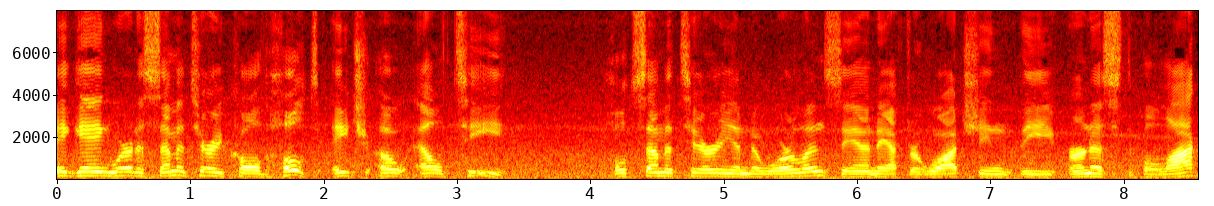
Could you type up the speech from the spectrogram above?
Hey gang, we're at a cemetery called Holt, H-O-L-T. Holt Cemetery in New Orleans and after watching the Ernest Bellocq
